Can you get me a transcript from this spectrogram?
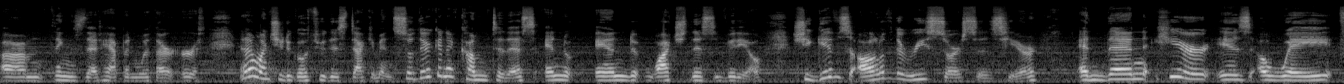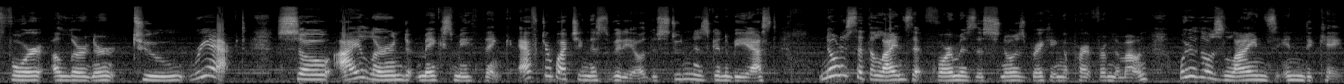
um, things that happen with our earth. And I want you to go through this document. So they're going to come to this and, and watch this video. She gives all of the resources here. And then here is a way for a learner to react. So I learned makes me think. After watching this video, the student is going to be asked, Notice that the lines that form as the snow is breaking apart from the mountain, what do those lines indicate?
